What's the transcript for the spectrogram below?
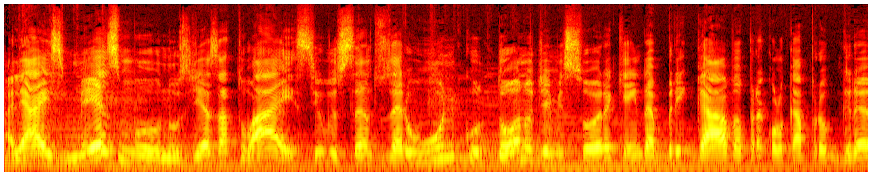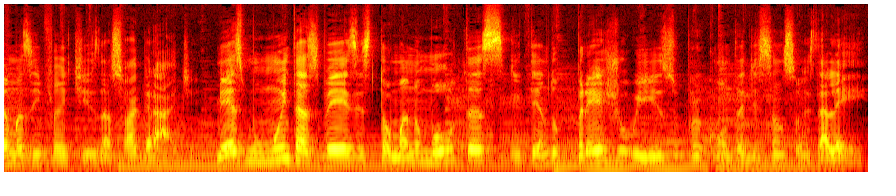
Aliás, mesmo nos dias atuais, Silvio Santos era o único dono de emissora que ainda brigava para colocar programas infantis na sua grade, mesmo muitas vezes tomando multas e tendo prejuízo por conta de sanções da lei.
